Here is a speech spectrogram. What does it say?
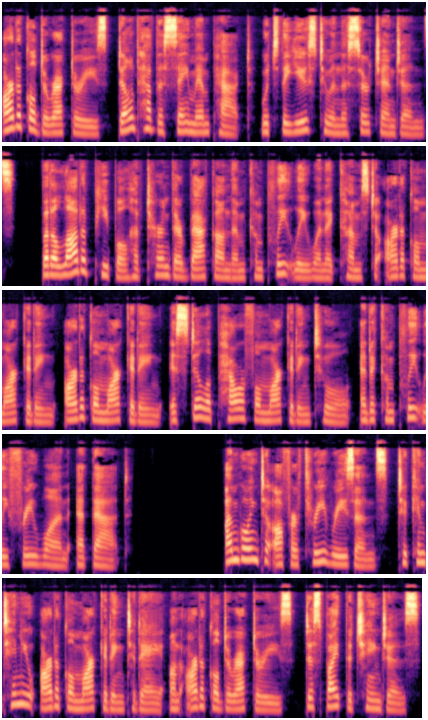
Article directories don't have the same impact which they used to in the search engines, but a lot of people have turned their back on them completely when it comes to article marketing. Article marketing is still a powerful marketing tool and a completely free one at that. I'm going to offer three reasons to continue article marketing today on article directories, despite the changes.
